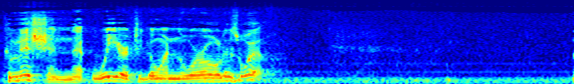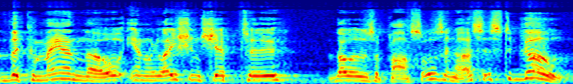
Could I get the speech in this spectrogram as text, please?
commission that we are to go in the world as well. The command, though, in relationship to those apostles and us is to go.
